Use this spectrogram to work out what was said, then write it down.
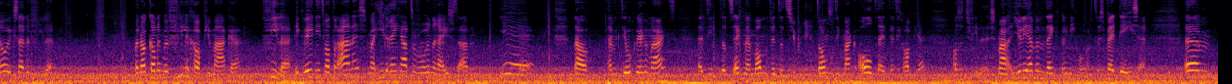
Oh, ik sta in een file. Maar dan kan ik mijn file grapje maken. file. Ik weet niet wat er aan is, maar iedereen gaat ervoor in de rij staan. Yeah! Nou, heb ik die ook weer gemaakt. Die, dat zegt mijn man, vindt het super irritant, want ik maak altijd dit grapje als het file is. Maar jullie hebben hem denk ik nog niet gehoord, dus bij deze. Um,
